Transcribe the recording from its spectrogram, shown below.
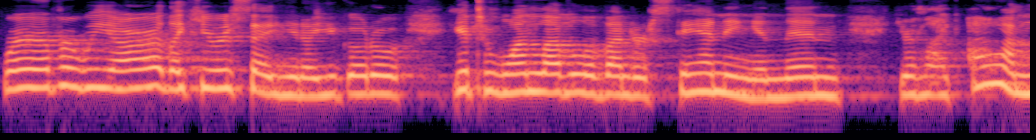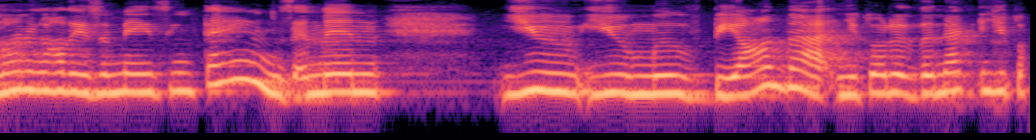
wherever we are like you were saying you know you go to you get to one level of understanding and then you're like oh i'm learning all these amazing things and then you you move beyond that and you go to the next and you go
